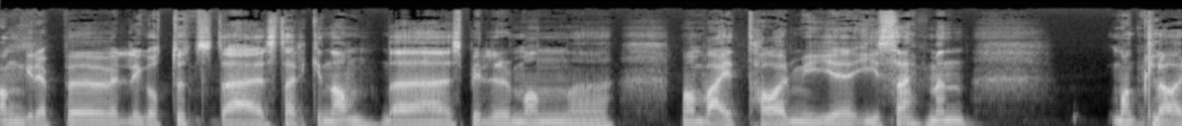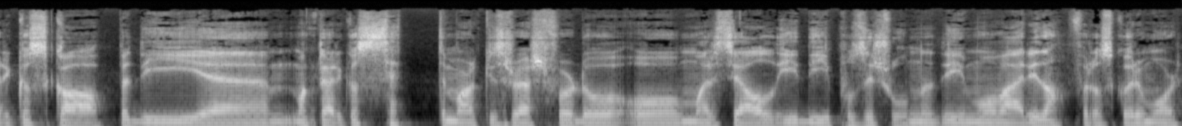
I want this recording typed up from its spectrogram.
angrepet veldig godt ut. Det er sterke navn. Det er spillere man, man veit har mye i seg. Men man klarer ikke å skape de Man klarer ikke å sette Marcus Rashford og, og Martial i de posisjonene de må være i da, for å skåre mål.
